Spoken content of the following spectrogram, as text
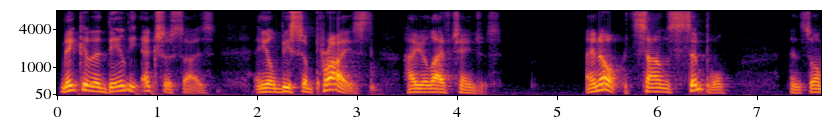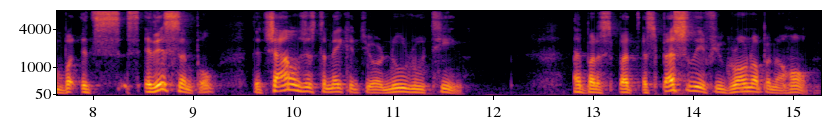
make it a daily exercise, and you'll be surprised how your life changes. I know it sounds simple and so on, but it's, it is simple. The challenge is to make it your new routine. Uh, but, but especially if you've grown up in a home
